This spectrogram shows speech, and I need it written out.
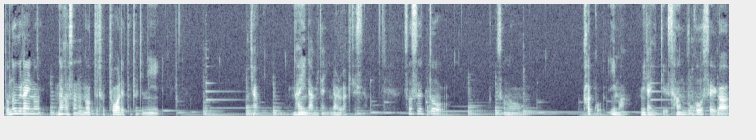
どのぐらいの長さなのって問われた時にいやないなみたいになるわけですよ。そうするとその過去今未来っていう3部構成が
